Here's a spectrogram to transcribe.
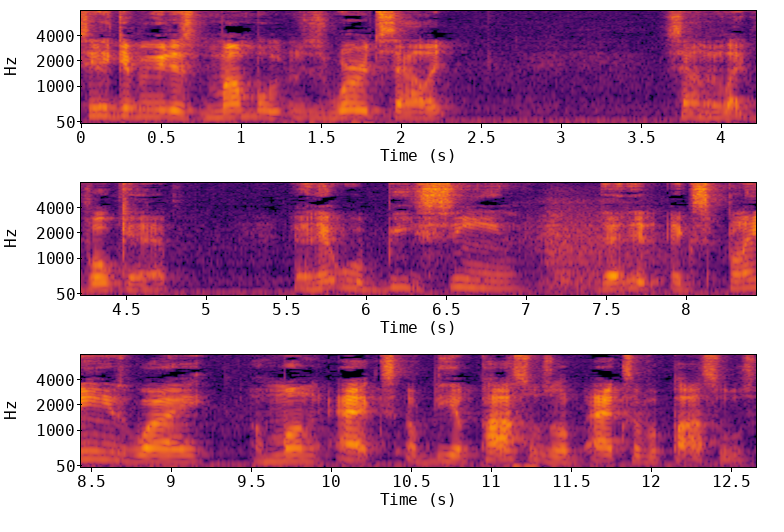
See, they're giving you this mumble, this word salad, sounding like vocab, and it will be seen that it explains why among Acts of the Apostles or Acts of Apostles,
